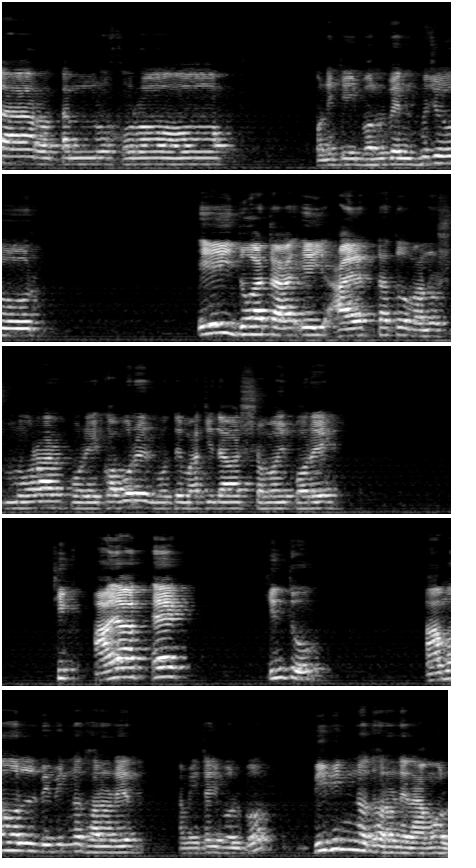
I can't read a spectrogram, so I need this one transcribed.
তারাতান নুখরা। অনেকেই বলবেন, হুজুর, এই দোয়াটা, এই আয়াতটা তো মানুষ মরার পরে, কবরের মধ্যে মাটি দেওয়ার সময় পরে, ঠিক আয়াত এক কিন্তু আমল বিভিন্ন ধরনের, আমি এটাই বলব, বিভিন্ন ধরনের আমল,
